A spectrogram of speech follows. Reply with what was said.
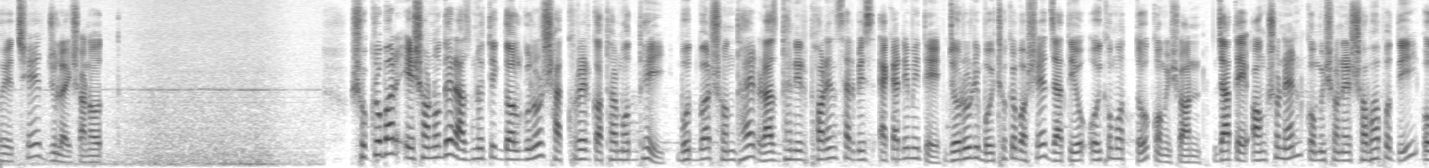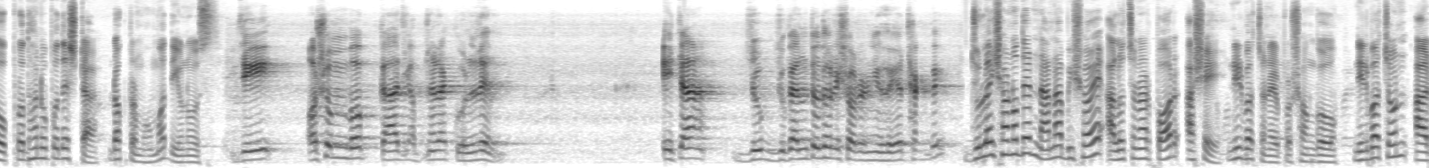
হয়েছে জুলাই সনদ। শুক্রবার এ সনদে রাজনৈতিক দলগুলোর স্বাক্ষরের কথার মধ্যেই বুধবার সন্ধ্যায় রাজধানীর ফরেন সার্ভিস একাডেমিতে জরুরি বৈঠকে বসে জাতীয় ঐকমত্য কমিশন, যাতে অংশ নেন কমিশনের সভাপতি ও প্রধান উপদেষ্টা ডক্টর মোহাম্মদ ইউনুস। যে অসম্ভব কাজ আপনারা করলেন এটা যুগ যুগান্ত ধরে স্মরণীয় হয়ে থাকবে। জুলাই সনদের নানা বিষয়ে আলোচনার পর আসে নির্বাচনের প্রসঙ্গ। নির্বাচন আর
